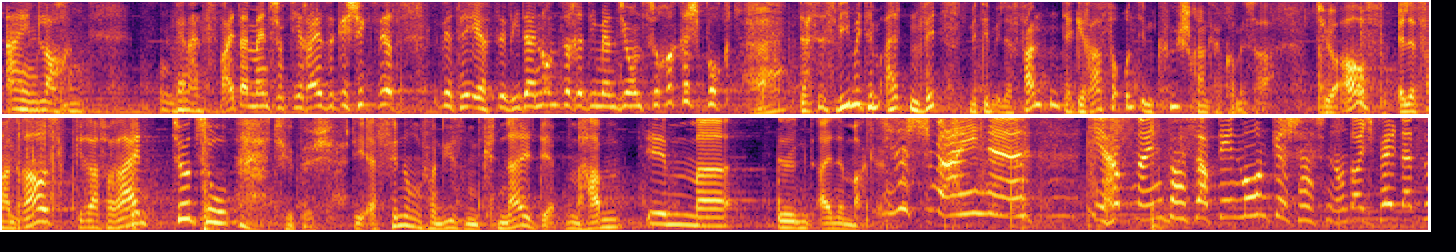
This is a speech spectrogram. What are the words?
einlochen. Wenn ein zweiter Mensch auf die Reise geschickt wird, wird der erste wieder in unsere Dimension zurückgespuckt. Das ist wie mit dem alten Witz mit dem Elefanten, der Giraffe und dem Kühlschrank, Herr Kommissar. Tür auf, Elefant raus, Giraffe rein, Tür zu. Typisch. Die Erfindungen von diesem Knalldeppen haben immer irgendeine Macke. Ihr Schweine! Ihr habt meinen Boss auf den Mond geschossen und euch fällt dazu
